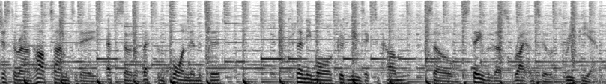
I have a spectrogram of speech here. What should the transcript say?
Just around half time in today's episode of FM4 Unlimited. Plenty more good music to come, so stay with us right until 3 p.m.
